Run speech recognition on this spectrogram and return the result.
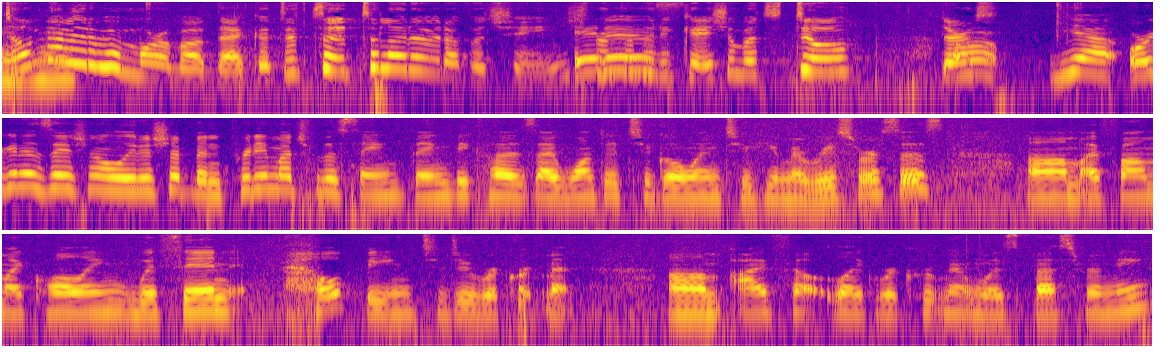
Tell me a little bit more about that because it's a, it's a little bit of a change Mm-hmm. It for is. communication, but still there's Oh, Yeah, organizational leadership, and pretty much for the same thing because I wanted to go into human resources. Um, I found my calling within helping to do recruitment. Um, I felt like recruitment was best for me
